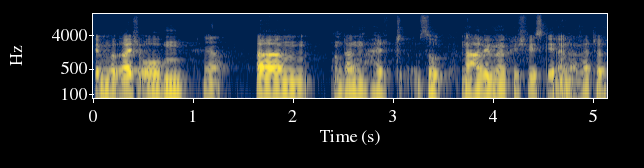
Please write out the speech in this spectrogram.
im Bereich oben Ja. ähm, und dann halt so nah wie möglich, wie es geht in der Mitte.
